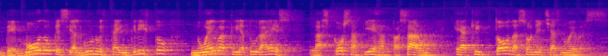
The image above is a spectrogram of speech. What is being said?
de modo que si alguno está en Cristo, nueva criatura es. Las cosas viejas pasaron, y aquí todas son hechas nuevas.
